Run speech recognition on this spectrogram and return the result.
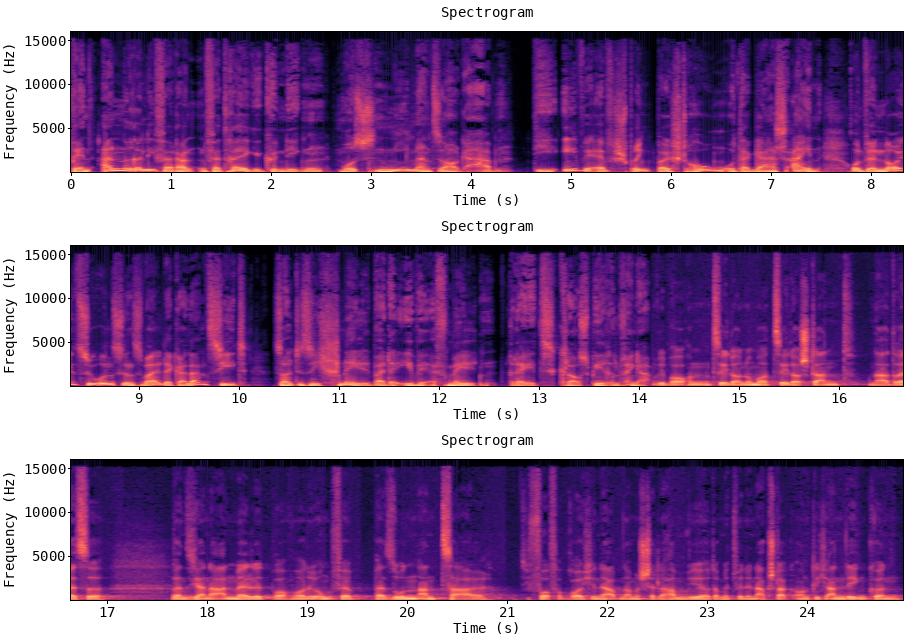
Wenn andere Lieferanten Verträge kündigen, muss niemand Sorge haben. Die EWF springt bei Strom oder Gas ein und wer neu zu uns ins Waldecker Land zieht, sollte sich schnell bei der EWF melden, rät Klaus Bärenfänger. Wir brauchen Zählernummer, Zählerstand, eine Adresse. Wenn sich einer anmeldet, brauchen wir ungefähr Personenanzahl, die Vorverbräuche in der Abnahmestelle haben wir, damit wir den Abschlag ordentlich anlegen können.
